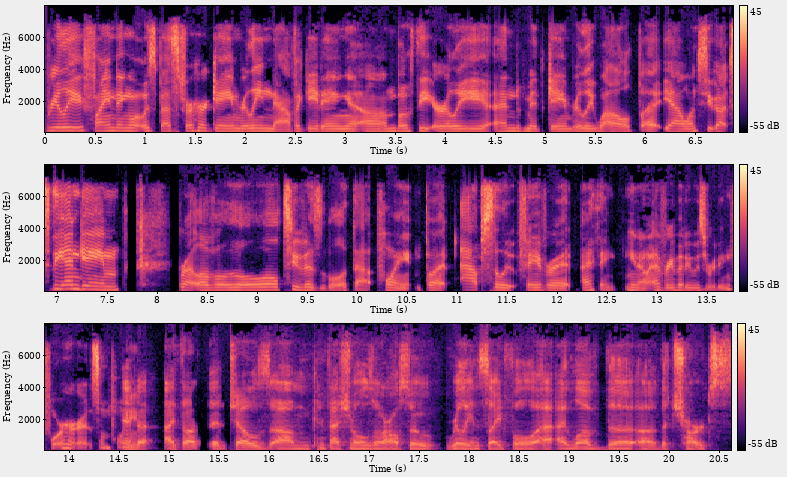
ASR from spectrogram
really finding what was best for her game, really navigating um, both the early and mid game really well. But yeah, once you got to the end game, Brett level is a little too visible at that point, but absolute favorite. I think you know everybody was rooting for her at some point. And uh, I thought that Shell's um, confessionals are also really insightful. I, I love the uh, the charts.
